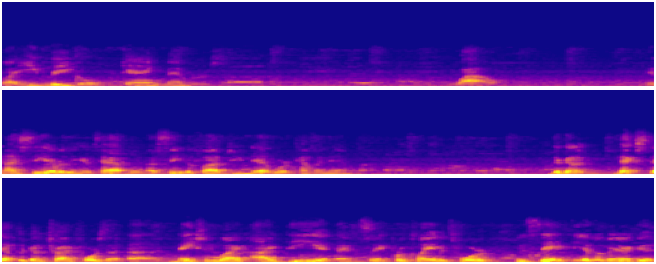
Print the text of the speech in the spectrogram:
by illegal gang members. Wow. And I see everything that's happening. I see the 5G network coming in. They're to, next step, they're going to try and force a, a nationwide ID and say, proclaim it's for the safety of America.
